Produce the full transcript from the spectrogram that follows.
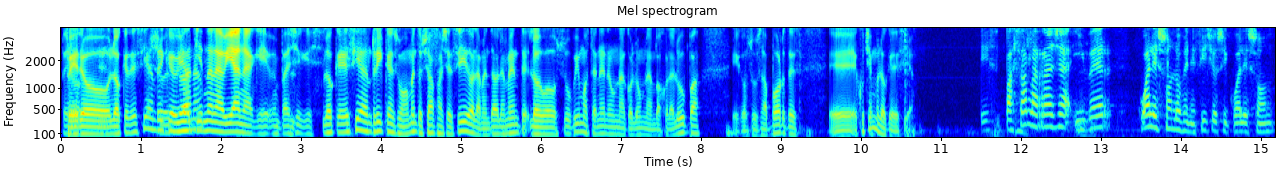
Pero, lo que decía Enrique Viana... A Viana, que me parece que es. Lo que decía Enrique en su momento, ya fallecido, lamentablemente, lo supimos tener en una columna en Bajo la Lupa, eh, con sus aportes. Eh, escuchemos lo que decía. es pasar la raya y ver cuáles son los beneficios y cuáles son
